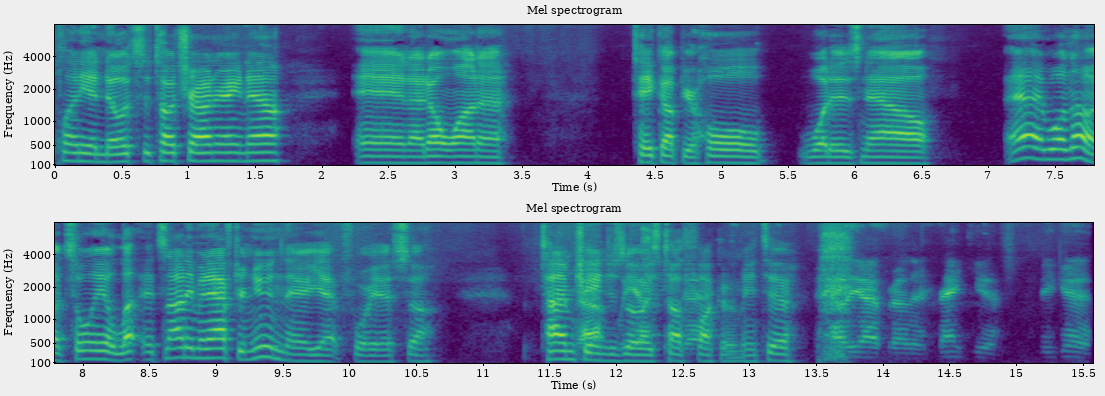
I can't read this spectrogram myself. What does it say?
plenty of notes to touch on right now, and I don't want to take up your whole what is now. Eh, well, no, it's only ele- it's not even afternoon there yet for you, so time Yeah, change is always tough fucking with me too. Hell yeah, brother. Thank you. Be good.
